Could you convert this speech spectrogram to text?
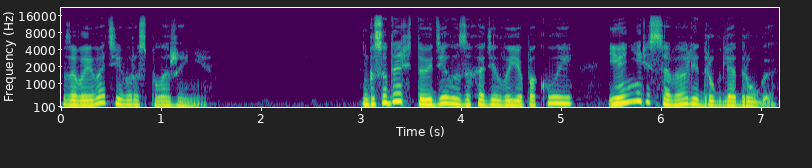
завоевать его расположение. Государь то и дело заходил в ее покои, и они рисовали друг для друга.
